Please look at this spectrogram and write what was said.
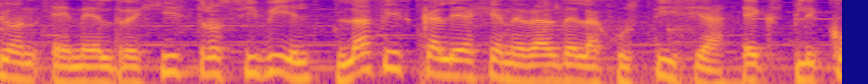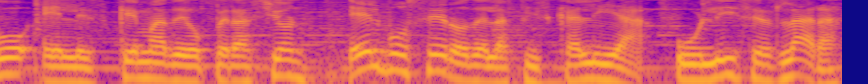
en el registro civil, la Fiscalía General de la Justicia explicó el esquema de operación. El vocero de la Fiscalía, Ulises Lara,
